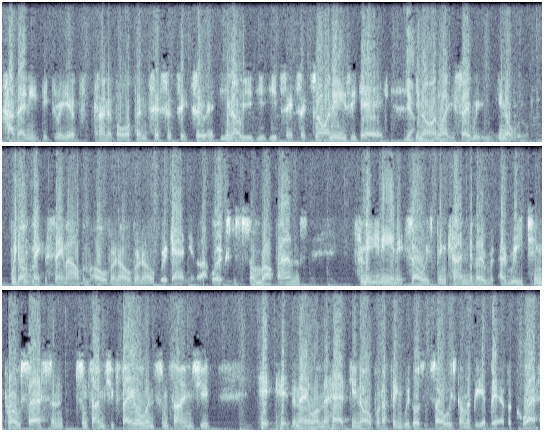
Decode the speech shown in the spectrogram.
has any degree of kind of authenticity to it. You know, you, you, it's, it's it's not an easy gig. Yeah. You know, and like you say, we you know we don't make the same album over and over and over again. You know, that works for some rock bands. For me and Ian, it's always been kind of a, a reaching process, and sometimes you fail, and sometimes you hit hit the nail on the head. You know, but I think with us, it's always going to be a bit of a quest.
